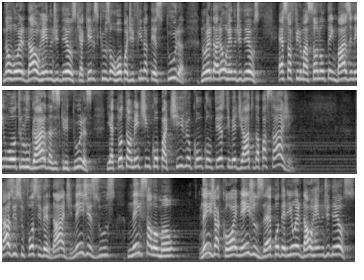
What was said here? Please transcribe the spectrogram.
não vão herdar o reino de Deus, que aqueles que usam roupa de fina textura não herdarão o reino de Deus. Essa afirmação não tem base em nenhum outro lugar nas Escrituras e é totalmente incompatível com o contexto imediato da passagem. Caso isso fosse verdade, nem Jesus, nem Salomão, nem Jacó e nem José poderiam herdar o reino de Deus.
